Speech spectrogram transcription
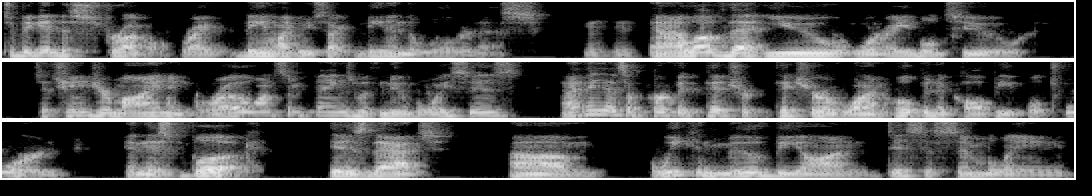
to begin to struggle, right? Being like we said, being in the wilderness. Mm-hmm. And I love that you were able to to change your mind and grow on some things with new voices. And I think that's a perfect picture picture of what I'm hoping to call people toward in mm. this book is that um, we can move beyond disassembling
